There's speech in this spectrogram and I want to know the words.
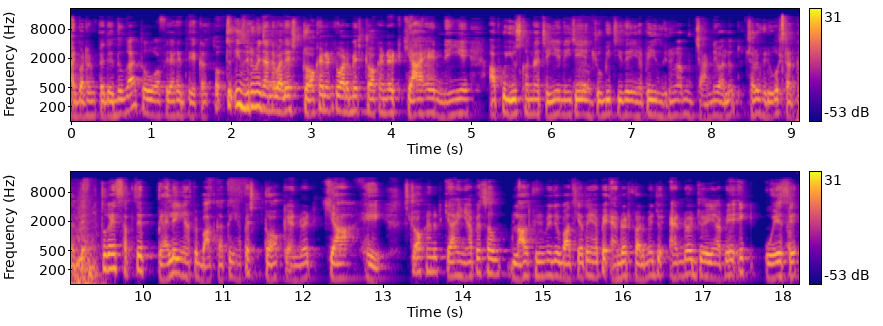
आई बटन पे दे दूँगा तो आप जाकर देख सकते हो। तो इस वीडियो में जाने वाले स्टॉक एंड्रॉइड के बारे में। स्टॉक एंड्रॉइड क्या है, नहीं है, आपको यूज़ करना चाहिए, नहीं चाहिए, जो भी चीज़ें यहाँ पे इस वीडियो में हम जानने वाले हो तो चलो वीडियो को स्टार्ट करते हैं। तो गाइस सबसे पहले यहाँ पे बात करते हैं यहाँ पे स्टॉक एंड्रॉइड क्या है। स्टॉक एंड्रॉइड क्या है, यहाँ पे सब लास्ट वीडियो में जो बात किया था यहाँ पे एंड्रॉइड के बारे में, जो एंड्रॉइड जो है यहाँ पे एक ओएस है,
